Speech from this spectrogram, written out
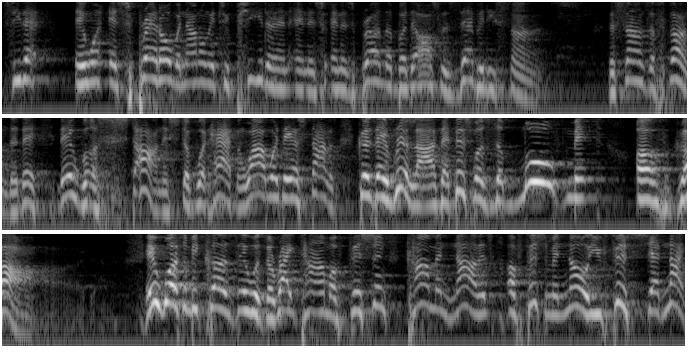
See that it, went, it spread over not only to Peter and, and, his, and his brother, but also Zebedee's sons, the sons of thunder. They, they were astonished of what happened. Why were they astonished? Because they realized that this was the movement of God. It wasn't because it was the right time of fishing. Common knowledge of fishermen No, you fish at night,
